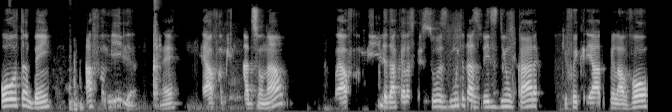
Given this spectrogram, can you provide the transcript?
ou também a família, né? É a família tradicional, é a família daquelas pessoas, muitas das vezes de um cara que foi criado pela avó,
